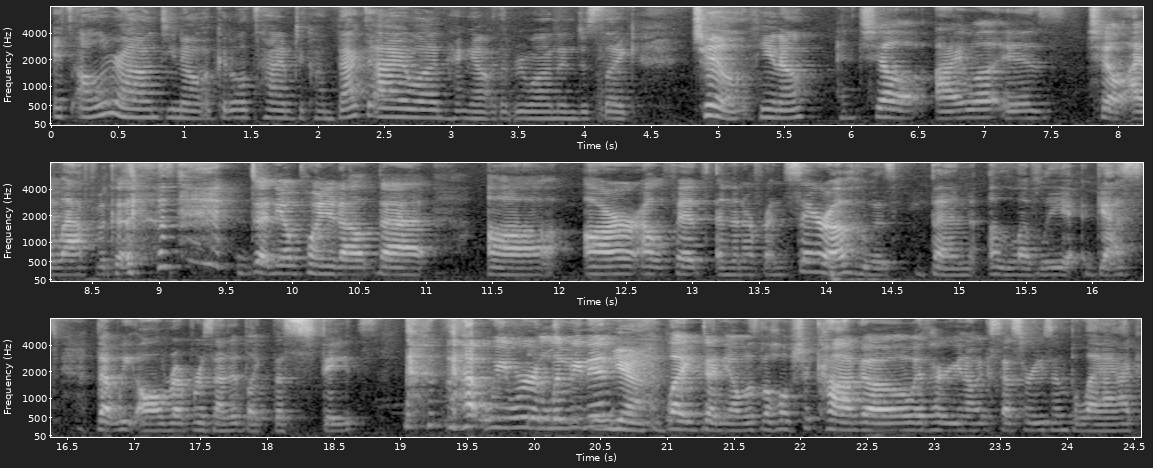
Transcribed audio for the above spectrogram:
it's all around, you know, a good old time to come back to Iowa and hang out with everyone and just like chill, you know? And chill. Iowa is chill. I laughed because Danielle pointed out that uh, our outfits and then our friend Sarah, who has been a lovely guest, that we all represented like the states that we were living in. Yeah. Like Danielle was the whole Chicago with her, you know, accessories in black.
